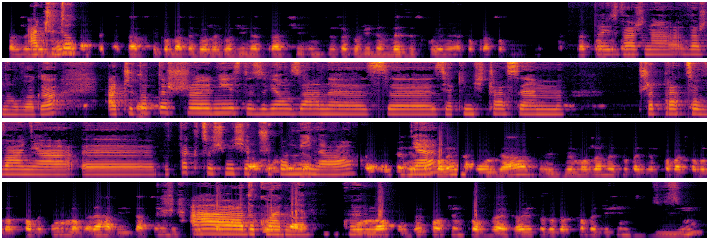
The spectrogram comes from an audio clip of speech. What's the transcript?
Także A nie czy to... etat tylko dlatego, że godzinę traci, że godzinę my zyskujemy jako pracownicy. Tak, to jest ważna, ważna uwaga. A czy to tak. też nie jest związane z, z jakimś czasem przepracowania, e, bo tak coś mi się to przypomina. Nie, nie? To kolejna ulga, gdzie możemy tutaj wnioskować o dodatkowy urlop rehabilitacyjny. A, dokładnie. Urlopu wypoczynkowego, jest to dodatkowe 10 dni.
